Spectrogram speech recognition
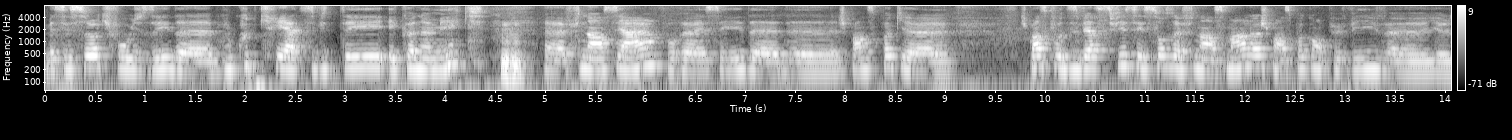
Mais c'est sûr qu'il faut user de beaucoup de créativité économique, financière, pour essayer de, de. Je pense pas que pense qu'il faut diversifier ses sources de financement. Là. Je pense pas qu'on peut vivre. Euh,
